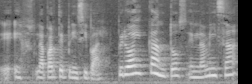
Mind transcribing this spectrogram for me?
Eh, es la parte principal. Pero hay cantos en la misa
